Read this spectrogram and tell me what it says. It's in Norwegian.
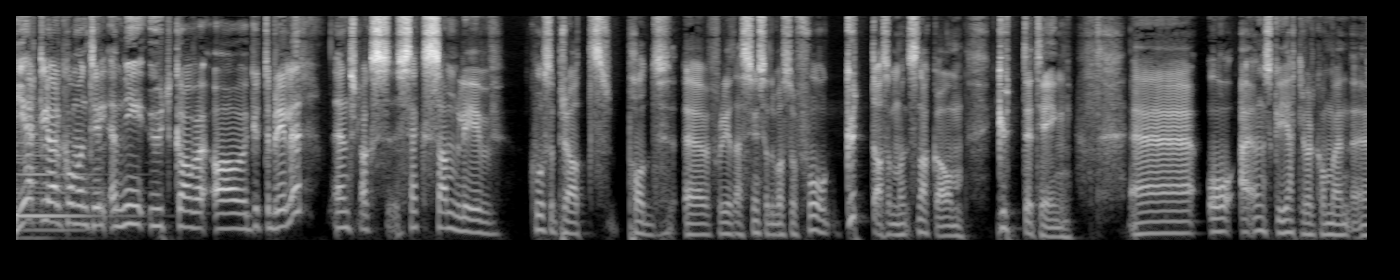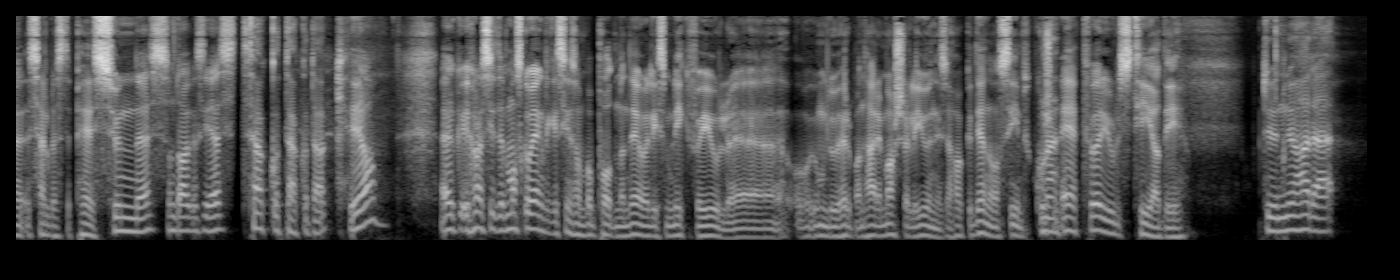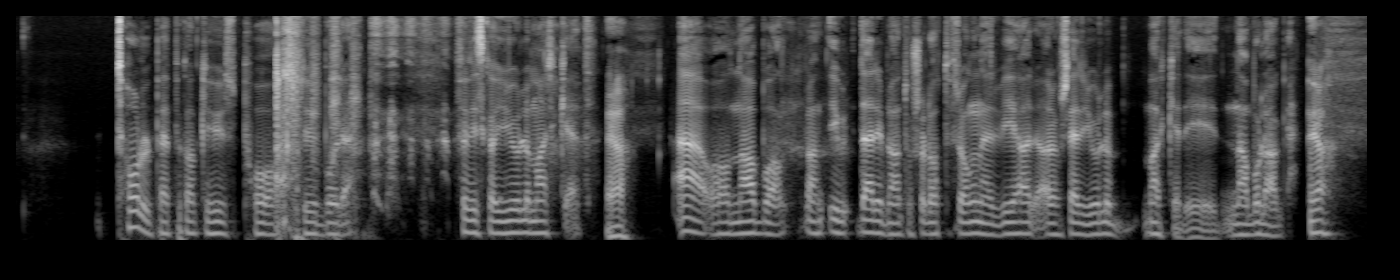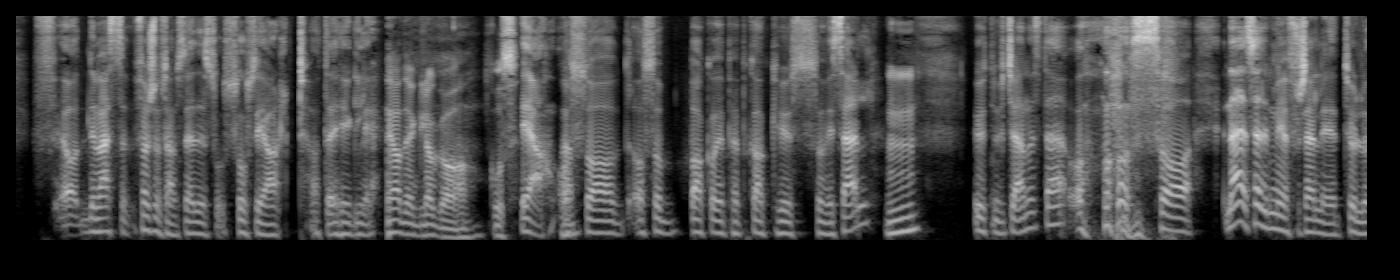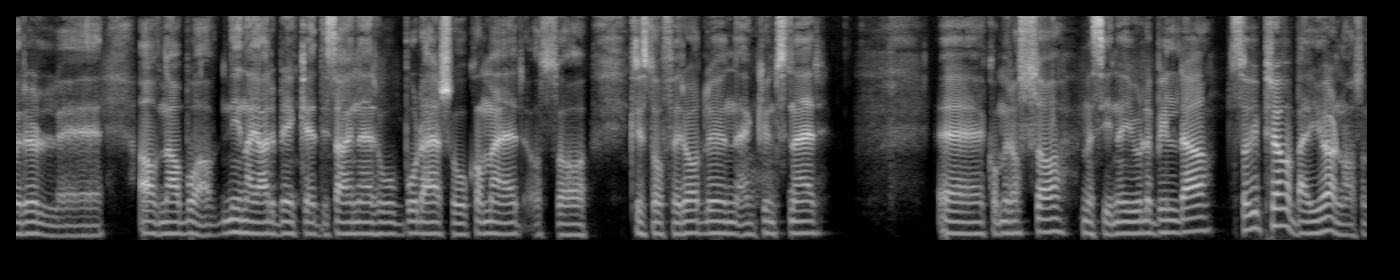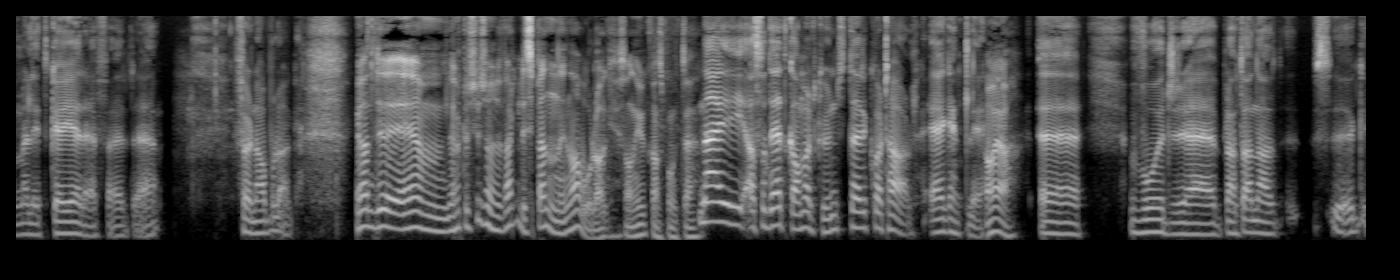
Hjertelig velkommen til en ny utgave av Guttebriller. En slags sex-samliv, koseprat-pod, eh, fordi at jeg syns det var så få gutter som snakka om gutteting. Eh, og jeg ønsker hjertelig velkommen eh, selveste Per Sundnes som dagens gjest. Takk og takk og takk. Ja. Jeg kan si det, man skal jo egentlig ikke si sånn på pod, men det er jo liksom like før jul. og Om du hører på den her i mars eller juni, så har ikke det noe å si. Hvordan er førjulstida di? Du, nå har jeg tolv pepperkakehus på stuebordet. For vi skal ha julemarked. Ja. Jeg og naboene, deriblant Charlotte Frogner, vi har arrangerer julemarked i nabolaget. Ja. Det meste, først og fremst er det sosialt, at det er hyggelig. ja, det er gløgg og kos. Ja, og så, og så baker vi pepperkakehus som vi selger, Mm. uten fortjeneste. Og så Nei, så er det mye forskjellig tull og rull eh, av naboer. Nina Jarbrink er designer, hun bor der, så hun kommer. Og så Kristoffer Rådlund, en kunstner, eh, kommer også med sine julebilder. Så vi prøver bare å gjøre noe som er litt gøyere for, eh, for nabolaget. Ja, det, er, det hørtes ut som et veldig spennende nabolag, sånn i utgangspunktet. Nei, altså det er et gammelt kunstnerkvartal, egentlig. Oh, ja. eh, hvor eh, blant annet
